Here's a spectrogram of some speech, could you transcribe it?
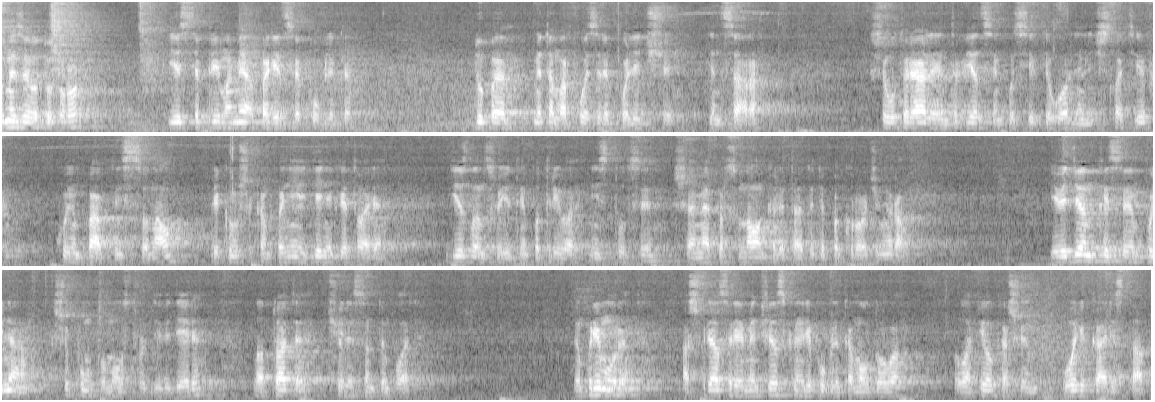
Bună ziua tuturor! Este prima mea apariție publică după metamorfozele politice din țară și ulterioare intervenții inclusiv de ordin legislativ cu impact instituțional, precum și campanie denigratoare dezlănțuită împotriva instituției și a mea personal în calitate de procuror general. Evident că se impunea și punctul nostru de vedere la toate cele se întâmplate. În primul rând, aș vrea să reamintesc că în Republica Moldova, la fel ca și în oricare stat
